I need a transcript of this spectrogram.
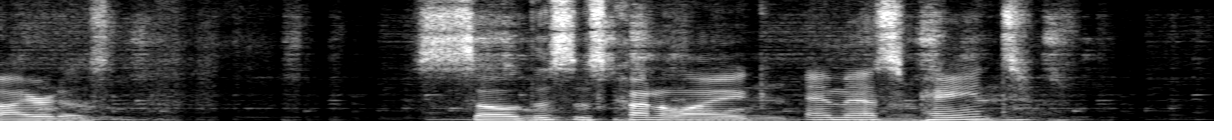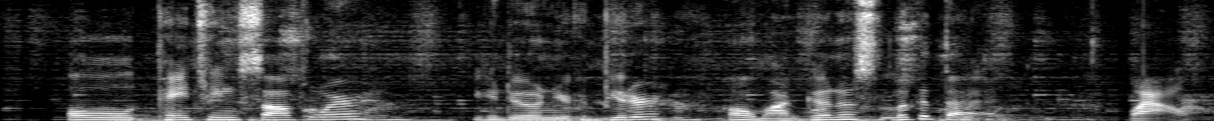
Ah, here it is. So this is kind of like MS Paint, old painting software. You can do it on your computer. Oh my goodness, look at that. Wow.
